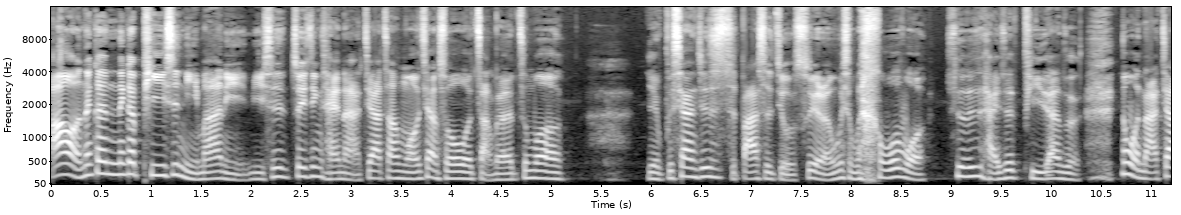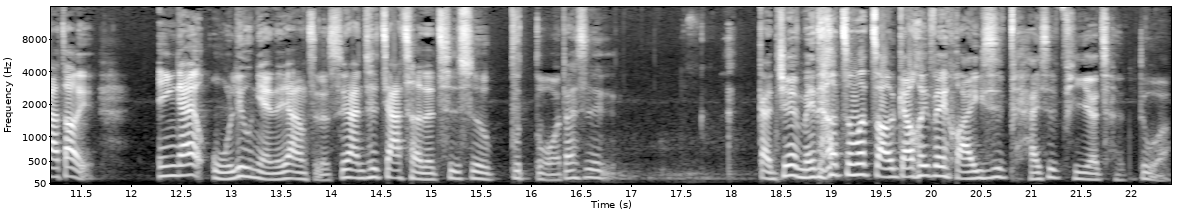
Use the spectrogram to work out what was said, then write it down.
哦，那个那个 P 是你吗？你你是最近才拿驾照吗？”我想说我长得这么。也不像就是十八十九岁了，为什么要问我是不是还是 P 这样子？因为我拿驾照应该五六年的样子了，虽然是驾车的次数不多，但是感觉也没到这么糟糕会被怀疑是还是 P 的程度啊。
